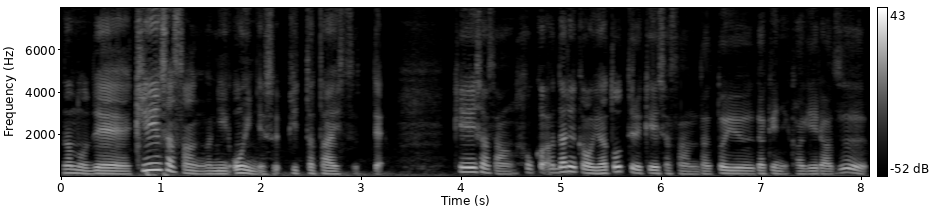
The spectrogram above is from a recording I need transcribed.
なので、経営者さんに多いんです。ピッタ体質って。経営者さん、他、誰かを雇ってる経営者さんだというだけに限らず、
